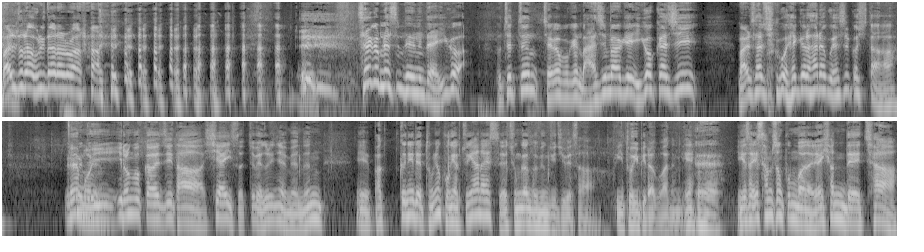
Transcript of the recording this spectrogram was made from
말들아 우리나라로 와라. 세금 냈으면 되는데 이거 어쨌든 제가 보기엔 마지막에 이것까지 말 사주고 해결하려고 했을 것이다. 네, 뭐 이, 이런 것까지 다 시야에 있었죠. 왜 그러냐면은 예, 박근혜 대통령 공약 중에 하나 했어요. 중간금융주지회사 이 도입이라고 하는 게. 네. 이 회사에 삼성뿐만 아니라 현대차,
